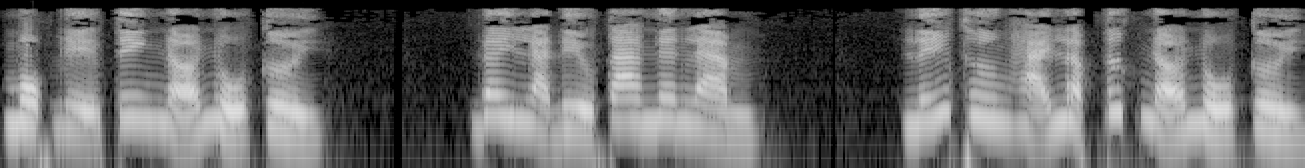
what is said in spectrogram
Một địa tiên nở nụ cười. Đây là điều ta nên làm. Lý Thương Hải lập tức nở nụ cười.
